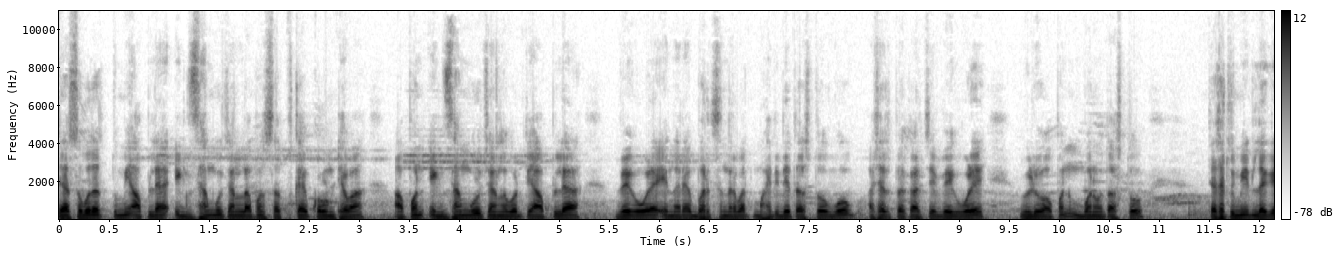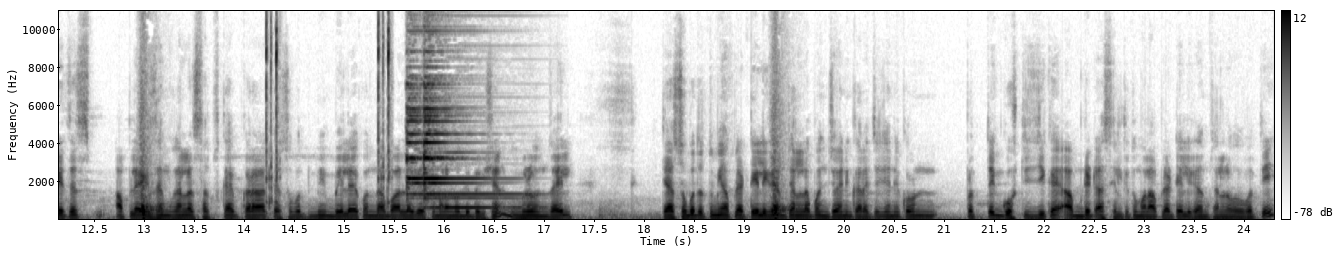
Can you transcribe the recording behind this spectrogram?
त्यासोबतच तुम्ही आपल्या एक्झाम गुरु चॅनलला पण सबस्क्राईब करून ठेवा. आपण एक्झाम गुरु चॅनलवरती आपल्या वेगवेगळ्या येणाऱ्या भरतीसंदर्भात माहिती देत असतो व अशाच प्रकारचे वेगवेगळे व्हिडिओ आपण बनवत असतो. त्यासाठी तुम्ही लगेचच आपल्या एक्झाम चॅनलला सबस्क्राईब करा. त्यासोबत तुम्ही बेल आयकॉन दाबा. लगेच तुम्हाला नोटिफिकेशन मिळून जाईल. त्यासोबतच तुम्ही आपल्या टेलिग्राम चॅनलला पण जॉईन करायचे जेणेकरून प्रत्येक गोष्टीची जी काही अपडेट असेल ती तुम्हाला आपल्या टेलिग्राम चॅनलवरती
